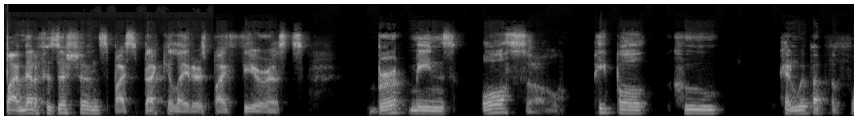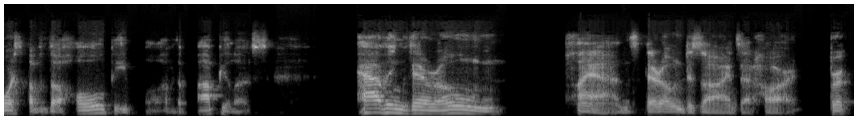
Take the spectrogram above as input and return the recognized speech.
by metaphysicians, by speculators, by theorists. Burke means also people who can whip up the force of the whole people, of the populace, having their own plans, their own designs at heart. Burke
